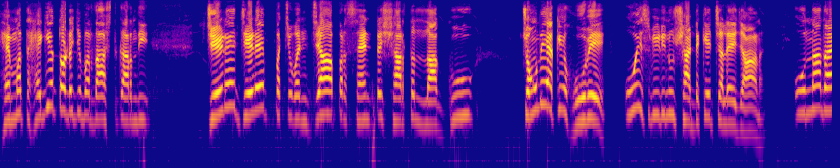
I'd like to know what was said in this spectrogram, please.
ਹਿੰਮਤ ਹੈਗੀ ਹੈ ਤੁਹਾਡੇ 'ਚ ਬਰਦਾਸ਼ਤ ਕਰਨ ਦੀ? ਜਿਹੜੇ ਜਿਹੜੇ 55% ਸ਼ਰਤ ਲਾਗੂ ਚਾਹੁੰਦੇ ਆ ਕਿ ਹੋਵੇ, ਉਹ ਇਸ ਵੀਡੀਓ ਨੂੰ ਛੱਡ ਕੇ ਚਲੇ ਜਾਣ। ਉਹਨਾਂ ਦਾ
